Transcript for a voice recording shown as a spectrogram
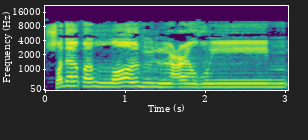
صدق الله العظيم.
